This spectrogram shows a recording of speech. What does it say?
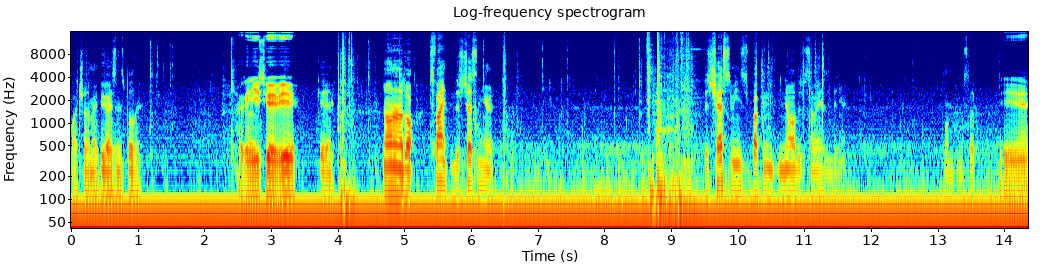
Watch out, there might be guys in this building. I can use UAV. Get in. No, no, no, don't. It's fine. There's chests in here. There's chest means you fucking you know that somebody hasn't been here. Or most likely. Yeah.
